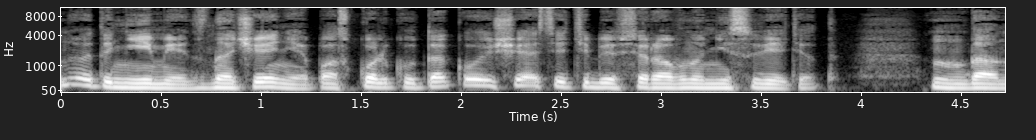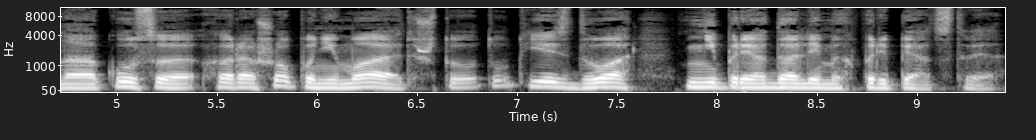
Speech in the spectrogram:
Но это не имеет значения, поскольку такое счастье тебе все равно не светит. Дана Акуса хорошо понимает, что тут есть два непреодолимых препятствия.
